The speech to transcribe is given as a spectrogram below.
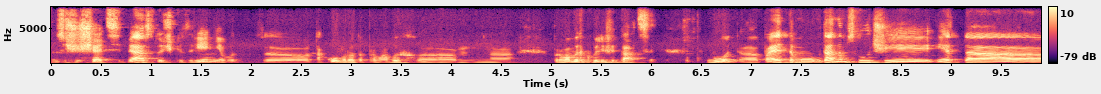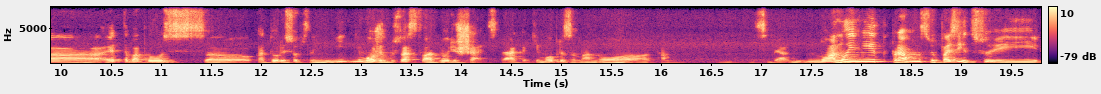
защищать себя с точки зрения вот э, такого рода правовых, э, правовых квалификаций. Вот, э, поэтому в данном случае это, это вопрос, э, который, собственно, не, не может государство одно решать, да, каким образом оно там, себя. Но оно имеет право на свою позицию и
